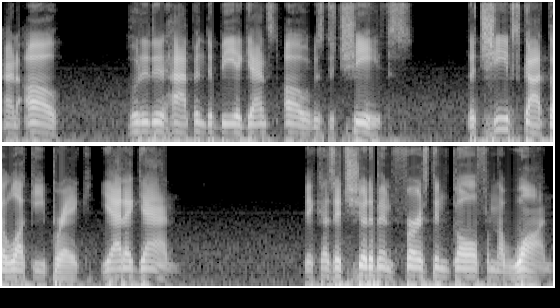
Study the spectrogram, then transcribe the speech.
And oh, who did it happen to be against? Oh, it was the Chiefs. The Chiefs got the lucky break yet again because it should have been first and goal from the one.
